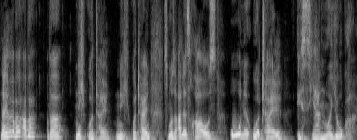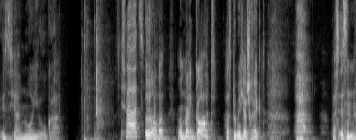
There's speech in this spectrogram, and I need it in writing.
Naja, aber, aber, aber nicht urteilen, nicht urteilen. Es muss alles raus. Ohne Urteil ist ja nur Yoga, ist ja nur Yoga. Schatz? Oh, oh mein Gott, hast du mich erschreckt. Was ist denn?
